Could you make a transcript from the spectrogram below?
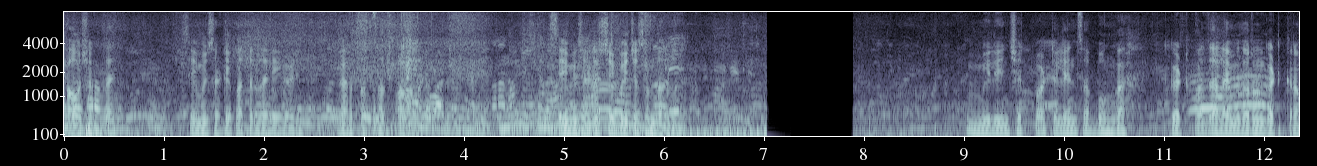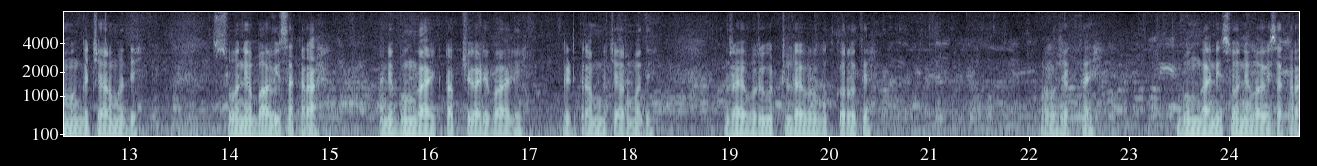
पाहू शकताय. सेमीसाठी पात्र झाली गाडी. घरचा साज पळाला. सेमीसाठी शुभेच्छा सुंदरला. मिलिंद शेठ पाटील यांचा भोंगा. गटपात झाला आहे मित्रांनो गट क्रमांक चारमध्ये सोन्या बावीस अकरा आणि भोंगा एक टॉपची गाडी पळाली. गेट क्रमांक चारमध्ये ड्रायव्हर विठ्ठल ड्रायव्हर बुतकर होते. पाहू शकताय. भोंगा आणि सोन्या बावीस अकरा.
